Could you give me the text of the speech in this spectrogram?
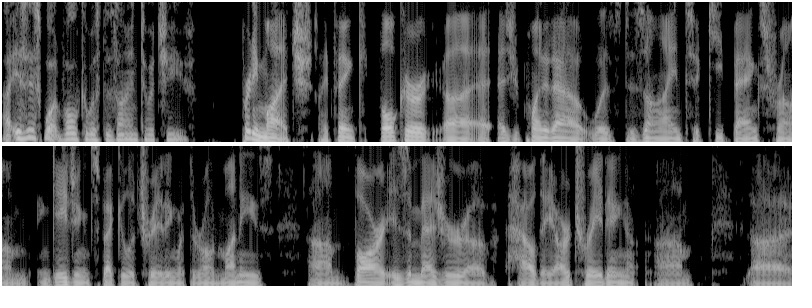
Uh, is this what Volcker was designed to achieve? Pretty much. I think Volcker, uh, as you pointed out, was designed to keep banks from engaging in speculative trading with their own monies. Um, VAR is a measure of how they are trading. Um, uh,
